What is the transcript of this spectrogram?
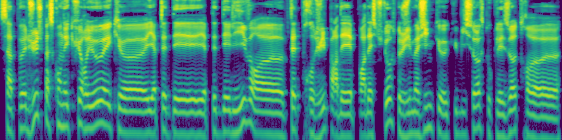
ça peut être juste parce qu'on est curieux et qu'il y a peut-être des, peut-être des livres, peut-être produits par des, par des studios, parce que j'imagine que Ubisoft ou que les autres,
